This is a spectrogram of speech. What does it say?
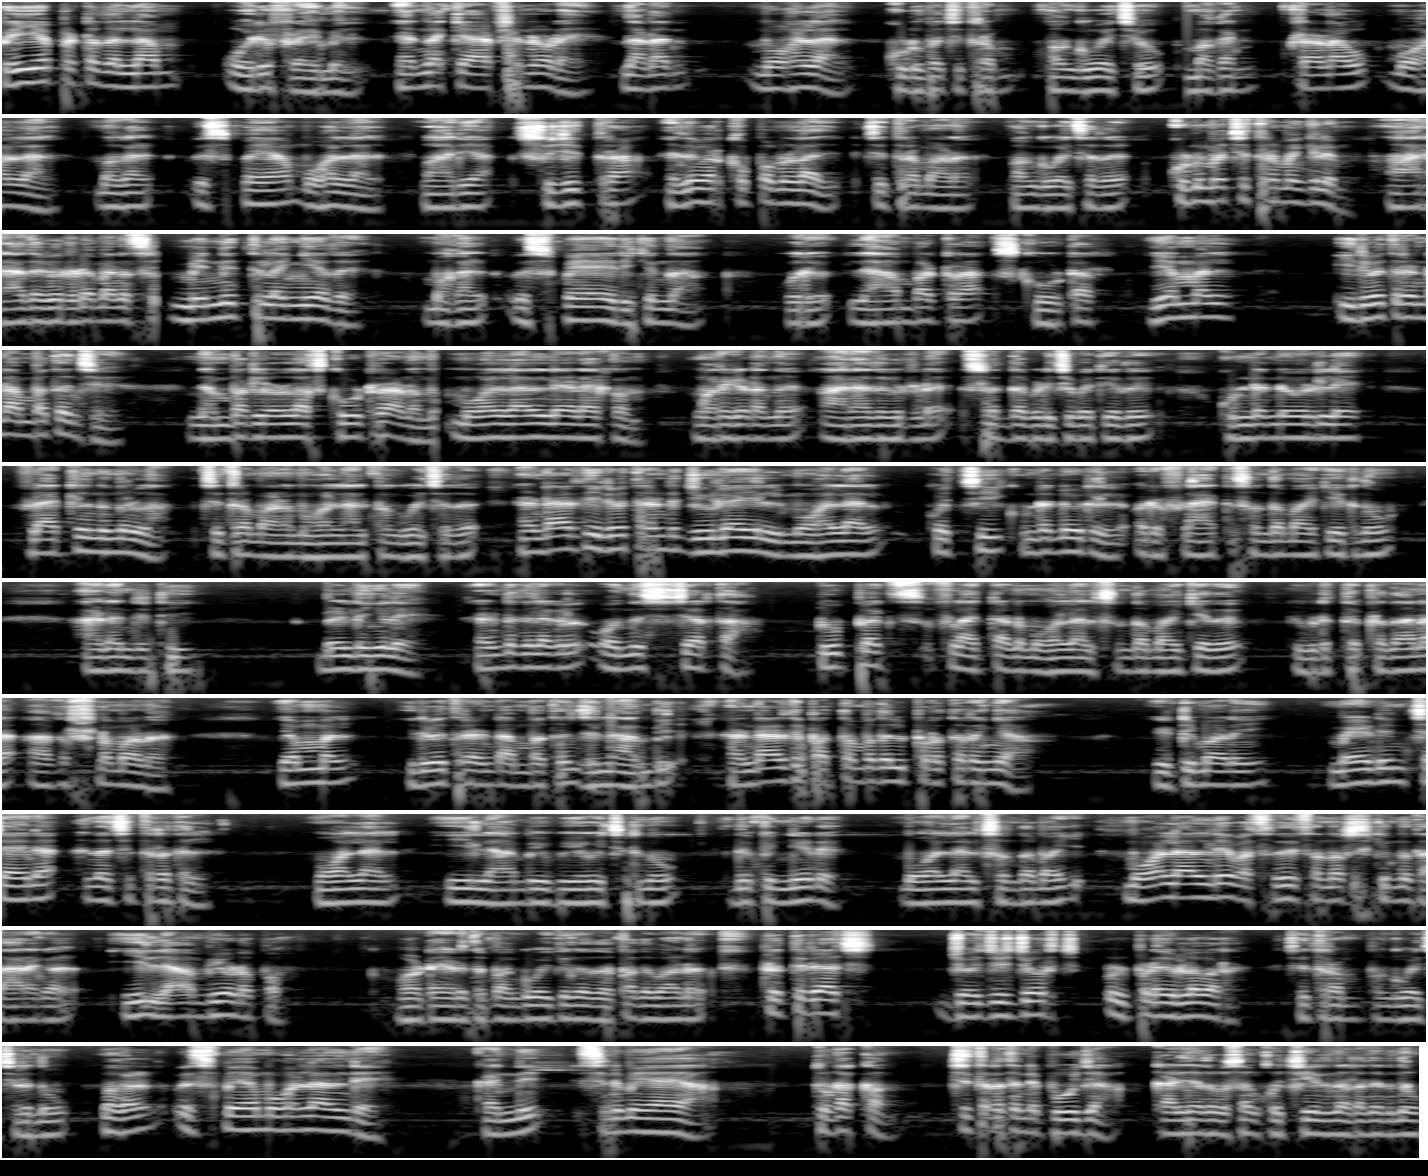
പ്രിയപ്പെട്ടതെല്ലാം ഒരു ഫ്രെയിമിൽ എന്ന ക്യാപ്ഷനോടെ നടൻ മോഹൻലാൽ കുടുംബചിത്രം പങ്കുവച്ചു. മകൻ പ്രണവ് മോഹൻലാൽ മകൾ വിസ്മയ മോഹൻലാൽ ഭാര്യ സുചിത്ര എന്നിവർക്കൊപ്പമുള്ള ചിത്രമാണ് പങ്കുവച്ചത്. കുടുംബചിത്രമെങ്കിലും ആരാധകരുടെ മനസ്സിൽ മിന്നിത്തിളങ്ങിയത് മകൾ വിസ്മയ ഇരിക്കുന്ന ഒരു ലാംബട്ര സ്കൂട്ടർ. എം എൽ ഇരുപത്തിരണ്ട് അമ്പത്തഞ്ച് നമ്പറിലുള്ള സ്കൂട്ടറാണ് മോഹൻലാലിനെ അടക്കം മറികടന്ന് ആരാധകരുടെ ശ്രദ്ധ പിടിച്ചു പറ്റിയത് കുണ്ടന്നൂരിലെ ഫ്ളാറ്റിൽ നിന്നുള്ള ചിത്രമാണ് മോഹൻലാൽ പങ്കുവച്ചത്. രണ്ടായിരത്തി ഇരുപത്തിരണ്ട് ജൂലൈയിൽ മോഹൻലാൽ കൊച്ചി കുണ്ടന്നൂരിൽ ഒരു ഫ്ളാറ്റ് സ്വന്തമാക്കിയിരുന്നു. ഐഡന്റിറ്റി ബിൽഡിങ്ങിലെ രണ്ട് നിലകൾ ഒന്നിച്ചു ചേർത്ത ഡ്യൂപ്ലെക്സ് ഫ്ളാറ്റാണ് മോഹൻലാൽ സ്വന്തമാക്കിയത്. ഇവിടുത്തെ പ്രധാന ആകർഷണമാണ് എം എൽ ഇരുപത്തിരണ്ട് അമ്പത്തഞ്ച് ലാംബി. രണ്ടായിരത്തി പത്തൊമ്പതിൽ പുറത്തിറങ്ങിയ ഇട്ടിമാണി മെയ്ഡ് ഇൻ ചൈന എന്ന ചിത്രത്തിൽ മോഹൻലാൽ ഈ ലാംബി ഉപയോഗിച്ചിരുന്നു. ഇത് പിന്നീട് മോഹൻലാൽ സ്വന്തമായി മോഹൻലാലിന്റെ വസതി സന്ദർശിക്കുന്ന താരങ്ങൾ ഈ ലാമ്പിയോടൊപ്പം ഫോട്ടോയെടുത്ത് പങ്കുവയ്ക്കുന്നത് പതിവാണ്. പൃഥ്വിരാജ് ജോജി ജോർജ് ഉൾപ്പെടെയുള്ളവർ ചിത്രം പങ്കുവച്ചിരുന്നു. മകൾ വിസ്മയ മോഹൻലാലിന്റെ കന്നി സിനിമയായ തുടക്കം ചിത്രത്തിന്റെ പൂജ കഴിഞ്ഞ ദിവസം കൊച്ചിയിൽ നടന്നിരുന്നു.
